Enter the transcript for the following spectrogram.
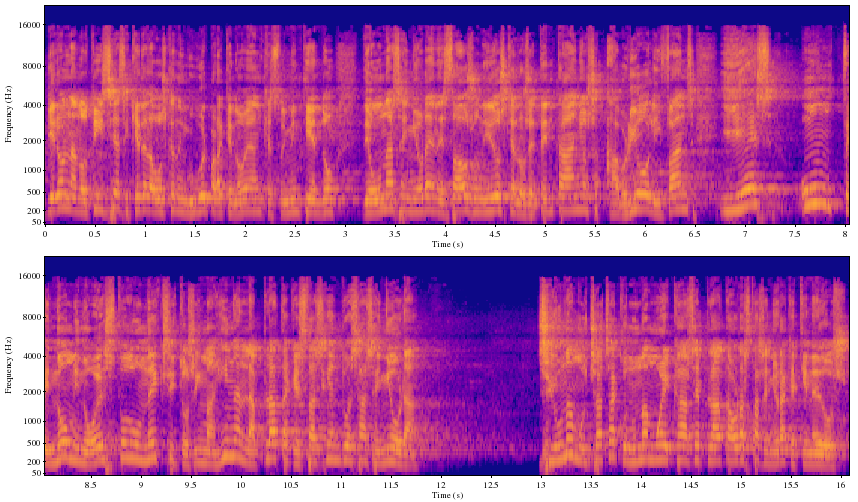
Vieron la noticia, si quieren la buscan en Google para que no vean que estoy mintiendo, de una señora en Estados Unidos que a los 70 años abrió OnlyFans y es un fenómeno, es todo un éxito. ¿Se imaginan la plata que está haciendo esa señora? Si una muchacha con una mueca hace plata, ahora esta señora que tiene dos.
